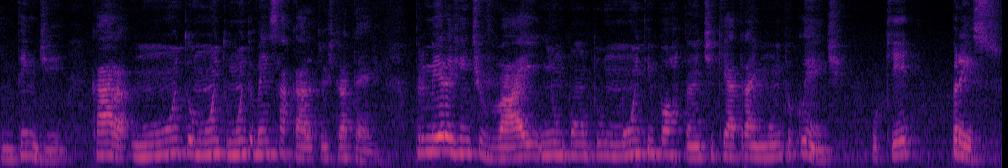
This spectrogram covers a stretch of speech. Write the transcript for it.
Entendi. Cara, muito, muito, muito bem sacada a tua estratégia. Primeiro a gente vai em um ponto muito importante que atrai muito o cliente. O que? Preço.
